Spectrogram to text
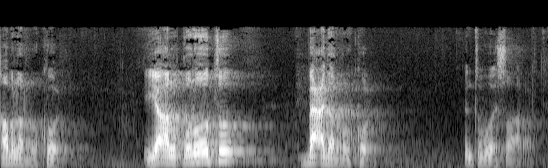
qabla arukuuc iyo alqunuutu bacda arukuuc intuba way soo aroortay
